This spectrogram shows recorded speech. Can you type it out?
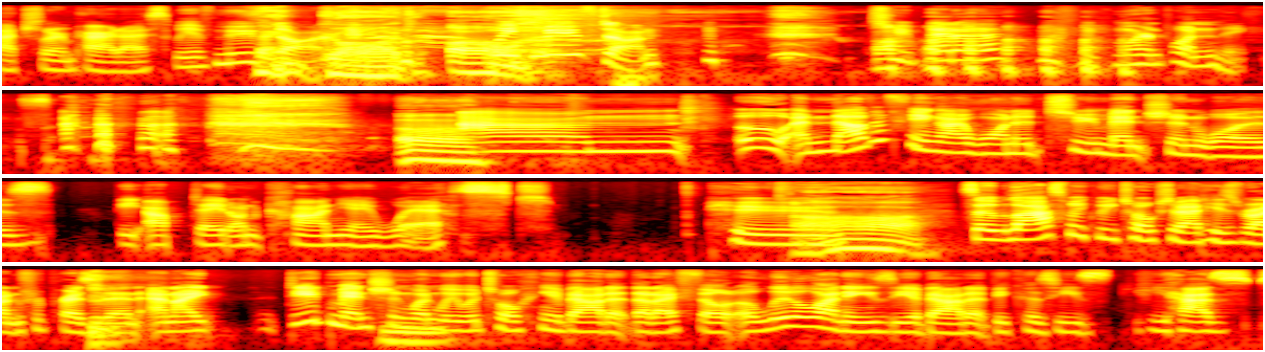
Bachelor in Paradise. We have moved Thank on. God. Oh. We've moved on to better, more important things. oh. um, oh, another thing I wanted to mention was the update on Kanye West, who. ah. So last week we talked about his run for president, and I did mention when we were talking about it that I felt a little uneasy about it because he's he has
